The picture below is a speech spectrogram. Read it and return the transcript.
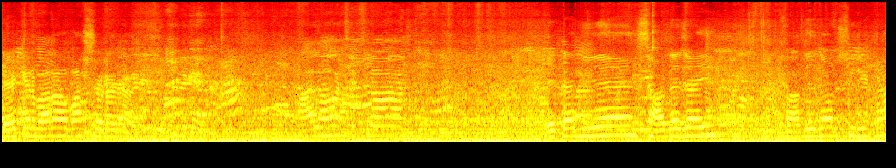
ডেকের ভাড়াও পাঁচশো টাকা। এটা দিয়ে সাদে যাই। সাদে যাওয়ার সিঁড়িটা।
